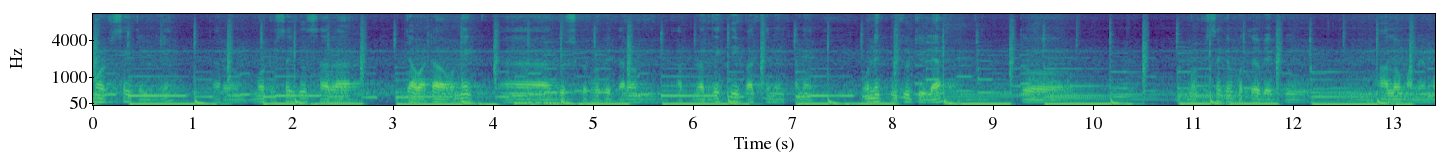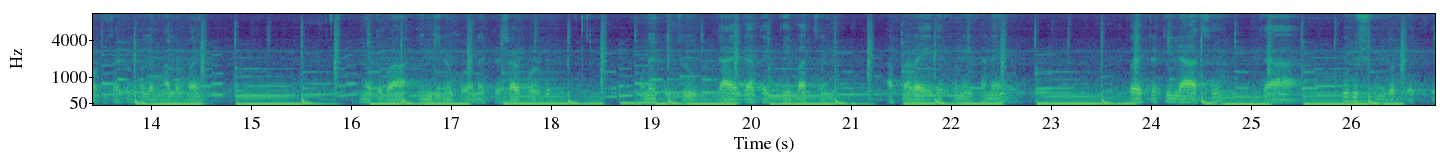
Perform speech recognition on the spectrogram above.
মোটরসাইকেল নিয়ে, কারণ মোটরসাইকেল ছাড়া যাওয়াটা অনেক দুষ্কর হবে, কারণ আপনারা দেখতেই পাচ্ছেন এখানে অনেক উঁচু টিলা। তো মোটরসাইকেল হতে হবে, একটু ভালো মানের মোটরসাইকেল হলে ভালো হয়। নতুবা ইঞ্জিনের উপর অনেক প্রেশার পড়বে। অনেক কিছু জায়গা দেখতেই পাচ্ছেন আপনারা। এই দেখুন এখানে কয়েকটা টিলা আছে যা খুবই সুন্দর দেখতে।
